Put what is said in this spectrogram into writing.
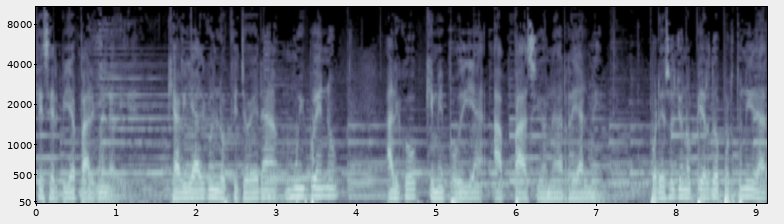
que servía para algo en la vida, que había algo en lo que yo era muy bueno, algo que me podía apasionar realmente. Por eso yo no pierdo oportunidad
